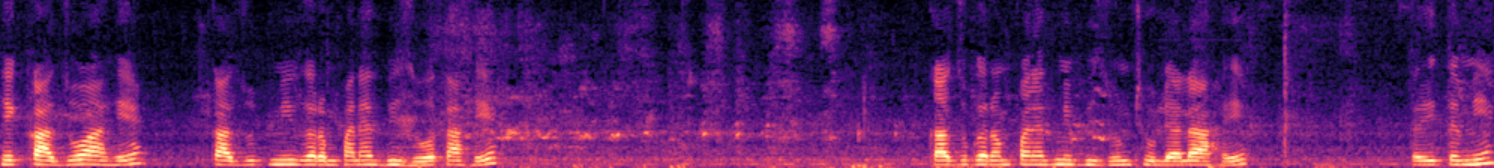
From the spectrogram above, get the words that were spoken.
हे काजू आहे. काजू मी गरम पाण्यात भिजवत आहे. काजू गरम पाण्यात मी भिजवून ठेवलेला आहे. तर इथं मी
